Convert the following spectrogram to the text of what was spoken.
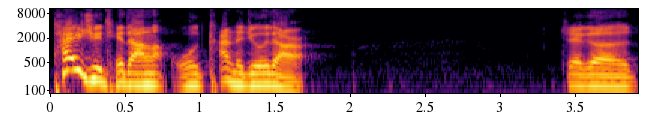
他也去贴单了，我看着就有点儿这个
